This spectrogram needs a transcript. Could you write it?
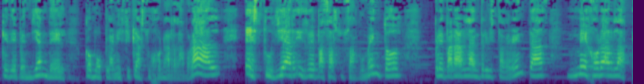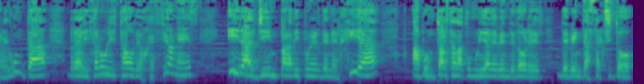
que dependían de él, como planificar su jornada laboral, estudiar y repasar sus argumentos, preparar la entrevista de ventas, mejorar las preguntas, realizar un listado de objeciones ir al gym para disponer de energía, apuntarse a la comunidad de vendedores de ventas éxito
